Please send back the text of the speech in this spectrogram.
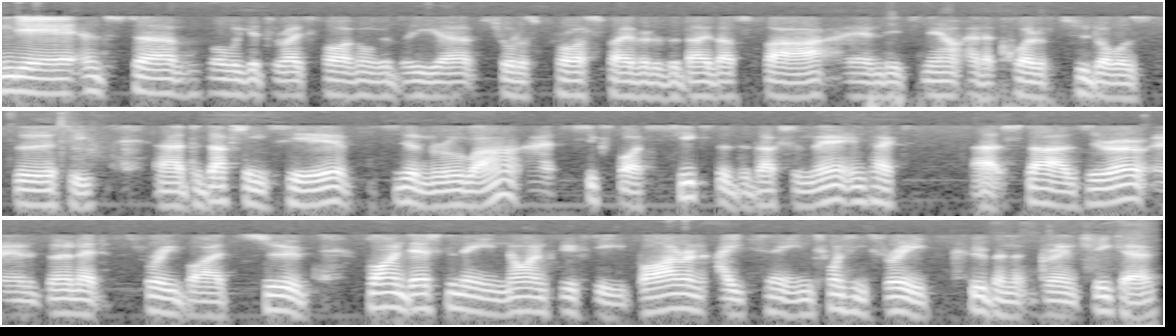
Yeah, it's um, well, we get to race five, and we've got the uh, shortest price favourite of the day thus far, and it's now at a quote of two dollars thirty. Uh, deductions here: Precision Ruler at six by six. The deduction there. Impact uh, Star zero and Burnett three by two. Flying Destiny nine fifty. Byron eighteen twenty three. Cuban Grand Chico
